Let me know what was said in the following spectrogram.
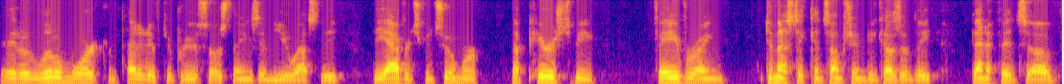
it a little more competitive to produce those things in the U.S. The the average consumer appears to be favoring domestic consumption because of the benefits of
